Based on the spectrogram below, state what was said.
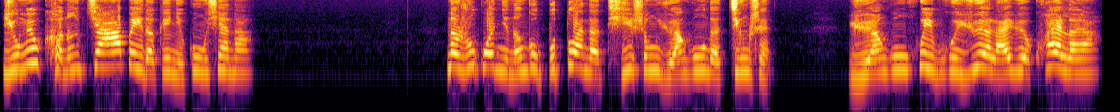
有没有可能加倍的给你贡献呢？那如果你能够不断的提升员工的精神，员工会不会越来越快乐呀？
